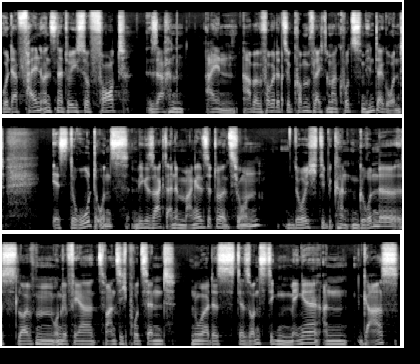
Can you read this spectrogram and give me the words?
und da fallen uns natürlich sofort Sachen ein. Aber bevor wir dazu kommen, vielleicht noch mal kurz zum Hintergrund. Es droht uns, wie gesagt, eine Mangelsituation durch die bekannten Gründe. Es laufen ungefähr 20 Prozent nur des, der sonstigen Menge an Gas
